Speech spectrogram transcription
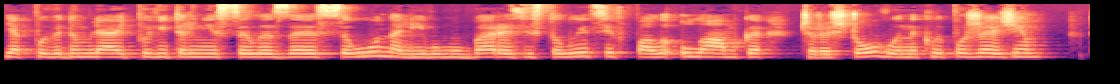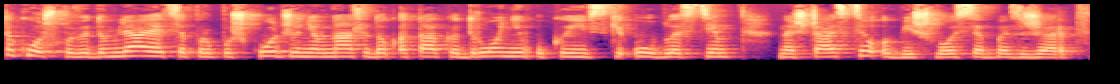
Як повідомляють повітряні сили ЗСУ, на лівому березі столиці впали уламки, через що виникли пожежі. Також повідомляється про пошкодження внаслідок атаки дронів у Київській області. На щастя, обійшлося без жертв.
